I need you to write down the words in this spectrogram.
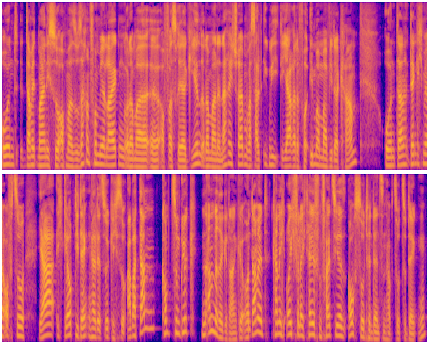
Und damit meine ich so auch mal so Sachen von mir liken oder mal äh, auf was reagieren oder mal eine Nachricht schreiben, was halt irgendwie die Jahre davor immer mal wieder kam. Und dann denke ich mir oft so, ja, ich glaube, die denken halt jetzt wirklich so. Aber dann kommt zum Glück ein anderer Gedanke. Und damit kann ich euch vielleicht helfen, falls ihr auch so Tendenzen habt, so zu denken.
